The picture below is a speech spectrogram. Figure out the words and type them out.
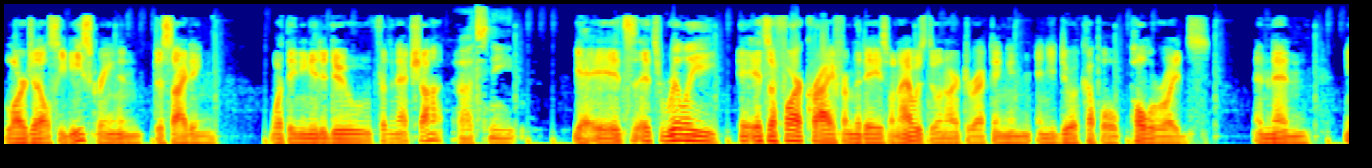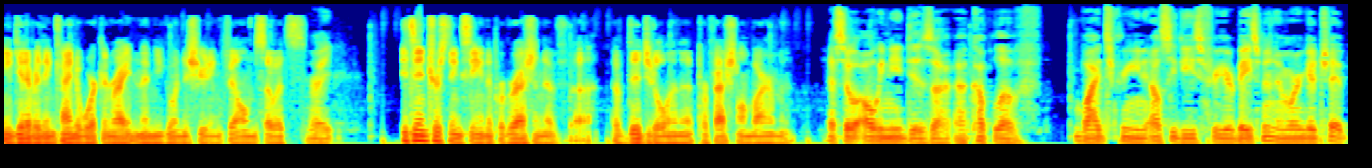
large LCD screen and deciding what they needed to do for the next shot. That's neat. Yeah, it's it's really it's a far cry from the days when I was doing art directing and, and you do a couple Polaroids and then you get everything kind of working right and then you go into shooting film. So it's Right. it's interesting seeing the progression of uh, of digital in a professional environment. Yeah. So all we need is a, a couple of widescreen LCDs for your basement, and we're in good shape.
